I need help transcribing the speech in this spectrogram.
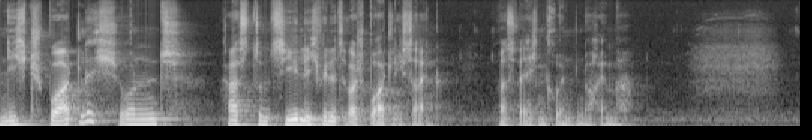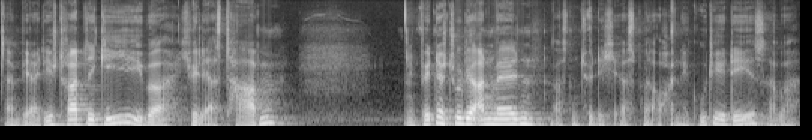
nicht sportlich und hast zum Ziel, ich will jetzt aber sportlich sein. Aus welchen Gründen auch immer. Dann wäre die Strategie über, ich will erst haben, ein Fitnessstudio anmelden, was natürlich erstmal auch eine gute Idee ist, aber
